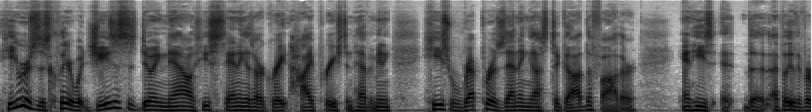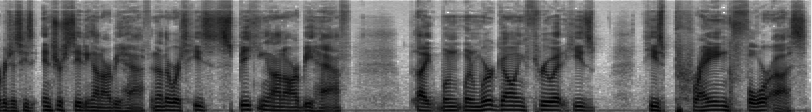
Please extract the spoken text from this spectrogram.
Hebrews is clear. What Jesus is doing now is he's standing as our great high priest in heaven, meaning he's representing us to God the Father. And he's, the, I believe the verbiage is he's interceding on our behalf. In other words, he's speaking on our behalf. Like when, when we're going through it, he's, he's praying for us.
